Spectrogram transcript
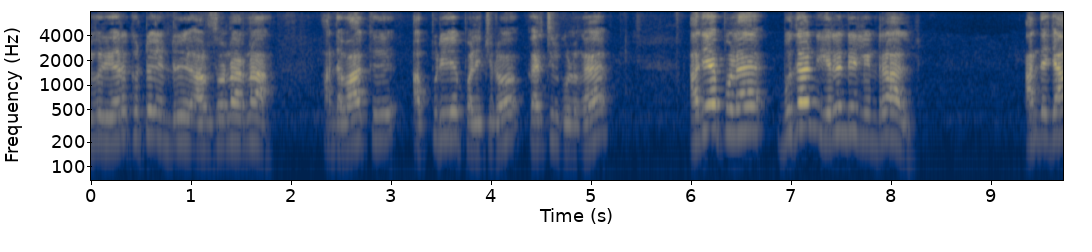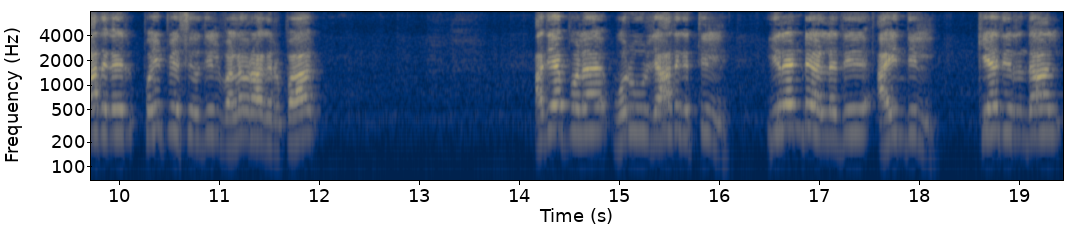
இவர் இறக்கட்டும் என்று அவர் சொன்னார்னா அந்த வாக்கு அப்படியே பழிச்சிடும். கருத்தில் கொள்ளுங்கள் அதே போல் புதன் இரண்டில் நின்றால் அந்த ஜாதகர் பொய் பேசுவதில் வல்லவராக இருப்பார். அதே போல் ஒரு ஒரு ஜாதகத்தில் இரண்டு அல்லது ஐந்தில் கேது இருந்தால்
